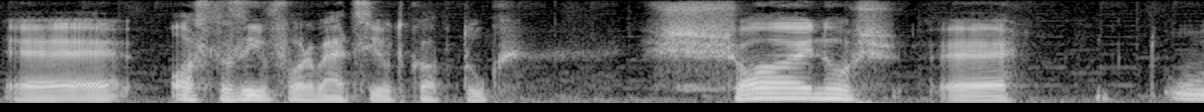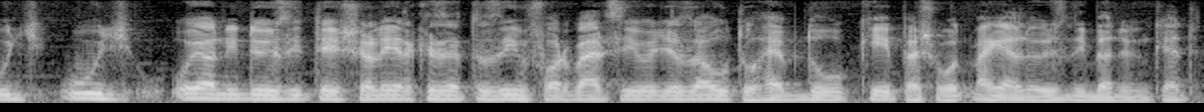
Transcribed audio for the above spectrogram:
e, azt az információt kaptuk Sajnos úgy, úgy olyan időzítéssel érkezett az információ, hogy az Autohebdo képes volt megelőzni bennünket.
